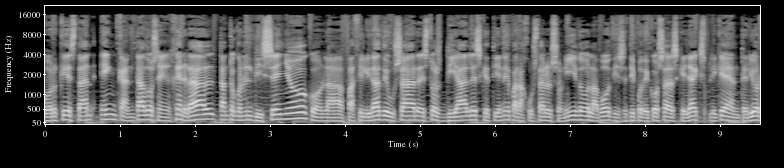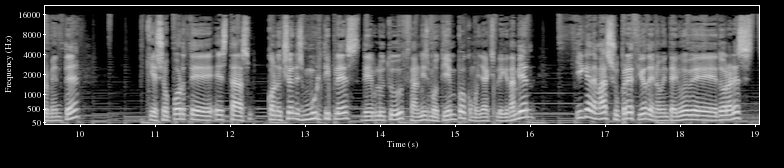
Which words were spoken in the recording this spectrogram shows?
porque están encantados en general, tanto con el diseño, con la facilidad de usar estos diales que tiene para ajustar el sonido, la voz y ese tipo de cosas que ya expliqué anteriormente, que soporte estas conexiones múltiples de Bluetooth al mismo tiempo, como ya expliqué también, y que además su precio de 99 dólares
